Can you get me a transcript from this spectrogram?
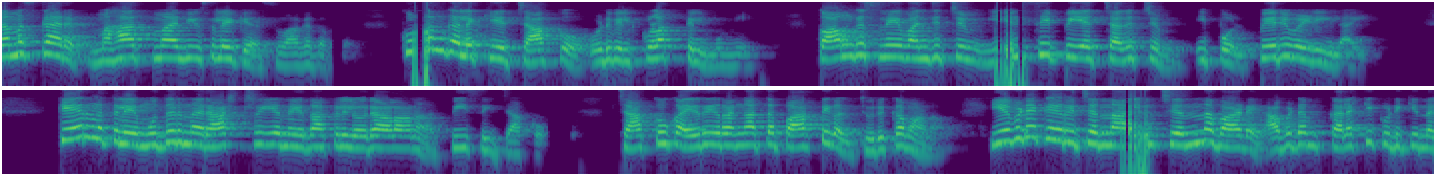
നമസ്കാരം. മഹാത്മാ ന്യൂസിലേക്ക് സ്വാഗതം. കുളം കലക്കിയ ചാക്കോ ഒടുവിൽ കുളത്തിൽ മുങ്ങി. കോൺഗ്രസിനെ വഞ്ചിച്ചും എൻ സി പിയെ ചതിച്ചും ഇപ്പോൾ പെരുവഴിയിലായി. കേരളത്തിലെ മുതിർന്ന രാഷ്ട്രീയ നേതാക്കളിൽ ഒരാളാണ് പി സി ചാക്കോ. ചാക്കോ കയറിയിറങ്ങാത്ത പാർട്ടികൾ ചുരുക്കമാണ്. എവിടെ കയറി ചെന്നാലും ചെന്ന പാടെ അവിടം കലക്കി കുടിക്കുന്ന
